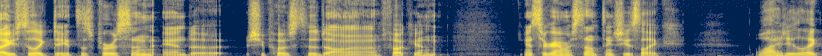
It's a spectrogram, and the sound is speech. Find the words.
I used to like date this person, and uh, she posted on a fucking Instagram or something. She's like, "Why do like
